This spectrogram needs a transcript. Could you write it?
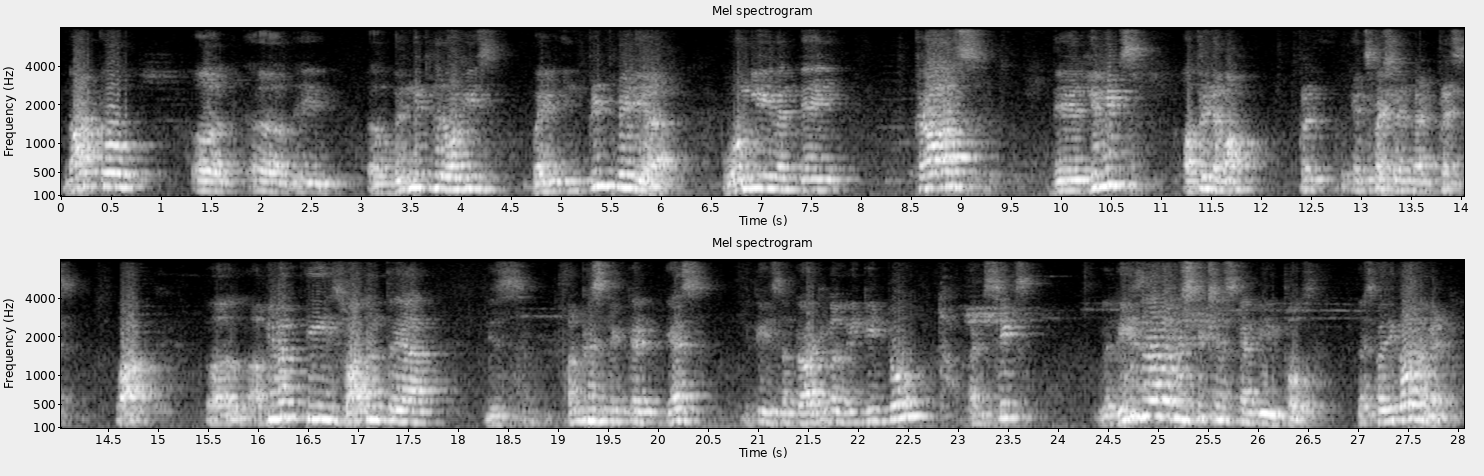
not to uh, uh, the, uh, bring it to the notice by in print media only when they cross the limits of freedom of expression and press. What? Uh, Abhivakti Swatantraya is unrestricted, yes, it is under Article 19.2 and 6, reasonable restrictions can be imposed. That's by the government.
